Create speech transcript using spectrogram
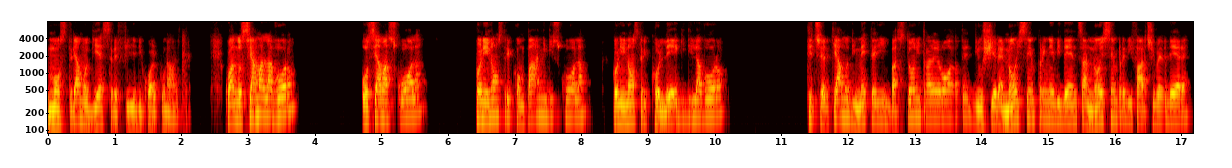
mostriamo di essere figli di qualcun altro. Quando siamo al lavoro o siamo a scuola, con i nostri compagni di scuola, con i nostri colleghi di lavoro, che cerchiamo di mettergli i bastoni tra le ruote, di uscire noi sempre in evidenza, noi sempre di farci vedere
